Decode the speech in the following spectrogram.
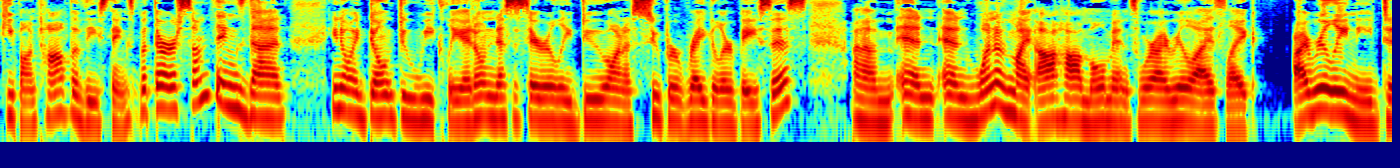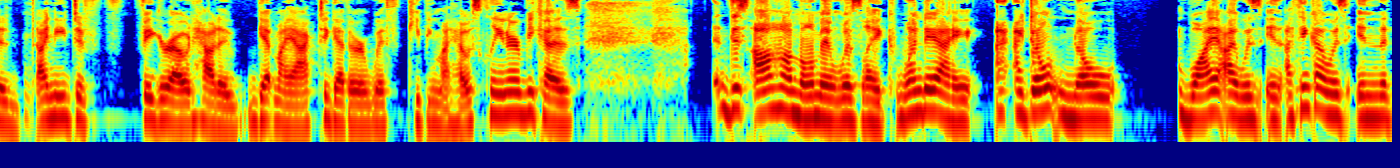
keep on top of these things. But there are some things that, you know, I don't do weekly. I don't necessarily do on a super regular basis. Um, and, and one of my aha moments where I realized like, I really need to, I need to figure out how to get my act together with keeping my house cleaner because this aha moment was like one day I, I, I don't know why I was in, I think I was in the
